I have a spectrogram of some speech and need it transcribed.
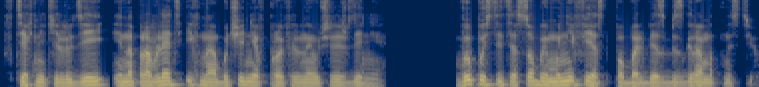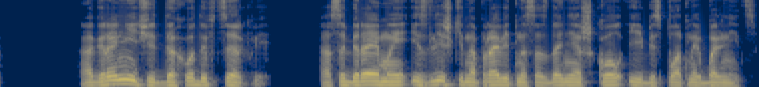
в технике людей и направлять их на обучение в профильные учреждения. Выпустить особый манифест по борьбе с безграмотностью. Ограничить доходы в церкви, а собираемые излишки направить на создание школ и бесплатных больниц.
